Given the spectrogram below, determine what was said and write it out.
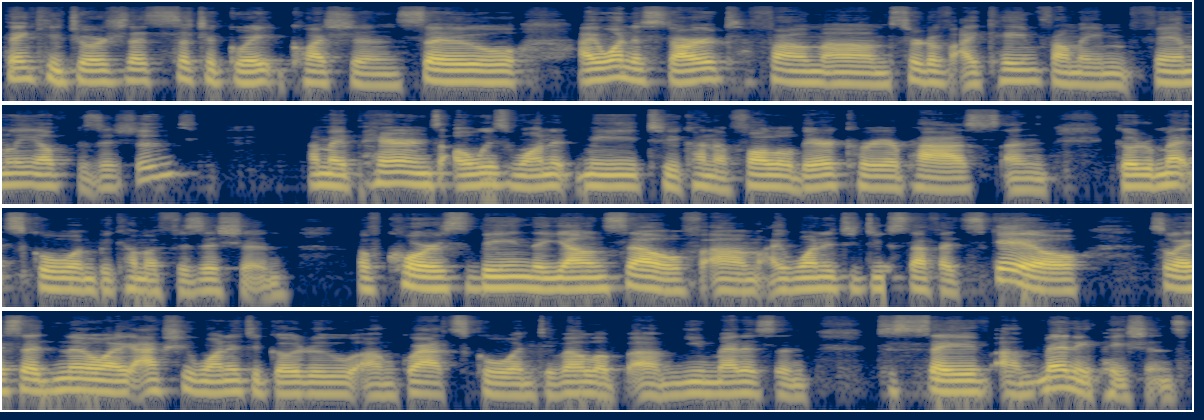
Thank you, George. That's such a great question. So I want to start from um, sort of I came from a family of physicians. And my parents always wanted me to kind of follow their career paths and go to med school and become a physician. Of course, being the young self, um, I wanted to do stuff at scale. So I said, no, I actually wanted to go to um, grad school and develop um, new medicine to save um, many patients,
